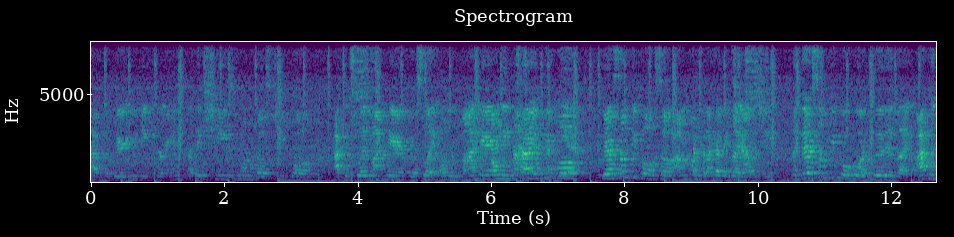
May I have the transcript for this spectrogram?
have a very unique brand. I think she's one of those people I can slay my hair, but slay only my hair. Only my type hair, people. yeah. There are some people. So I'm That's like, perfect like, analogy. like there are some people who are good at like I can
